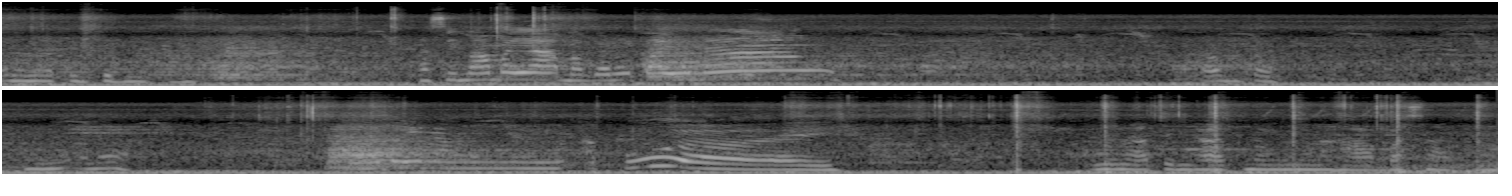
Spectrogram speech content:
i-ano natin siya dito. Kasi mamaya magano tayo ng tawag to. Yung ano? Ano tayo ng apoy. Ano natin lahat ng nahabas natin.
